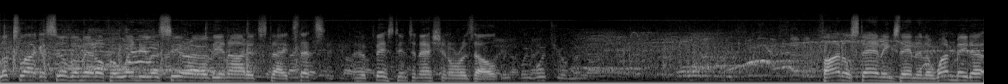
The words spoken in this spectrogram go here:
looks like a silver medal for Wendy Lucero of the United States. That's her best international result. Final standings then in the one metre.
